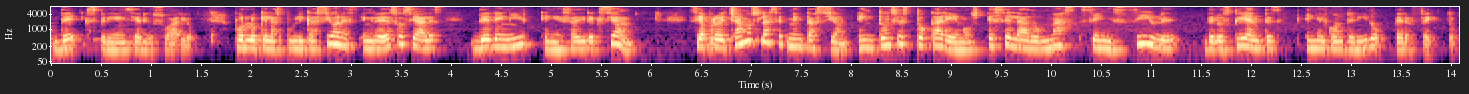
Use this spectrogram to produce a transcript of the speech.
de experiencia de usuario, por lo que las publicaciones en redes sociales deben ir en esa dirección. Si aprovechamos la segmentación, entonces tocaremos ese lado más sensible de los clientes en el contenido perfecto.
